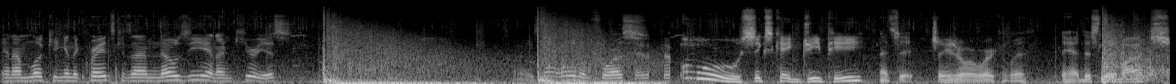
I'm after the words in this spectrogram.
and I'm looking in the crates because I'm nosy and I'm curious. He's for us. Ooh, 6k GP. That's it. So here's what we're working with. They had this little box.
